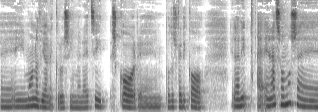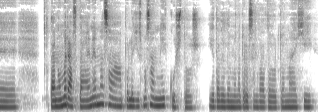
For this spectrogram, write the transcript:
Ε, ή μόνο δύο νεκρούς σήμερα, έτσι, σκορ, ε, ποδοσφαιρικό. Δηλαδή, ε, ένας όμως, ε, τα νούμερα αυτά είναι ένας απολογισμός ανήκουστος για τα δεδομένα του Ελσαλβαδόρ, το να έχει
